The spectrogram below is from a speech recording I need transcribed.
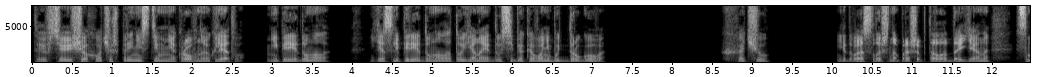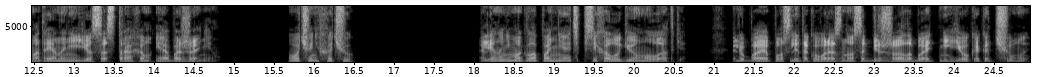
Ты все еще хочешь принести мне кровную клятву? Не передумала? Если передумала, то я найду себе кого-нибудь другого. Хочу, Едва слышно прошептала Даяна, смотря на нее со страхом и обожанием. «Очень хочу». Лена не могла понять психологию мулатки. Любая после такого разноса бежала бы от нее, как от чумы.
